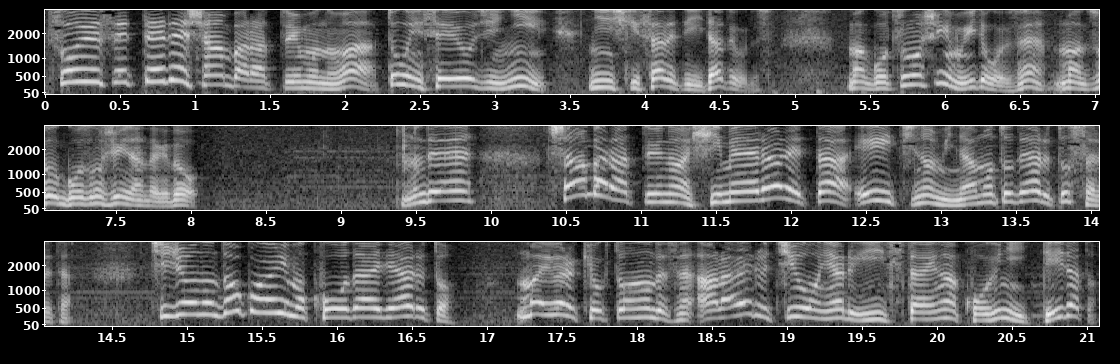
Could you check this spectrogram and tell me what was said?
そういう設定でシャンバラというものは、特に西洋人に認識されていたということです。まあ、ご都合主義もいいところですね。まあ、そう、ご都合主義なんだけど。んで、シャンバラというのは秘められた英知の源であるとされた。地上のどこよりも広大であると。まあ、いわゆる極東のですね、あらゆる地方にある言い伝えがこういうふうに言っていたと。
